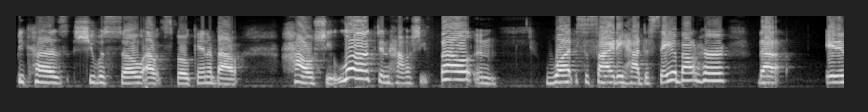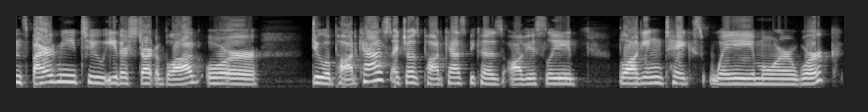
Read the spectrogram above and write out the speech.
because she was so outspoken about how she looked and how she felt and what society had to say about her that it inspired me to either start a blog or do a podcast. I chose podcast because obviously blogging takes way more work.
